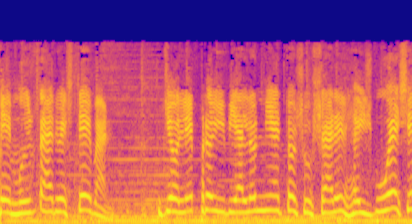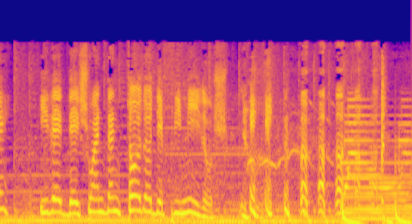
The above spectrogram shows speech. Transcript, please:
Ve muy raro, Esteban. Yo le prohibí a los nietos usar el Facebook ese y desde eso andan todos deprimidos.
